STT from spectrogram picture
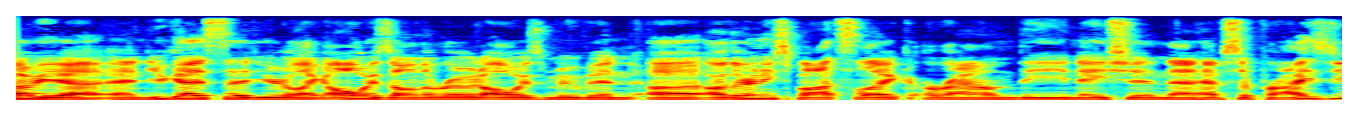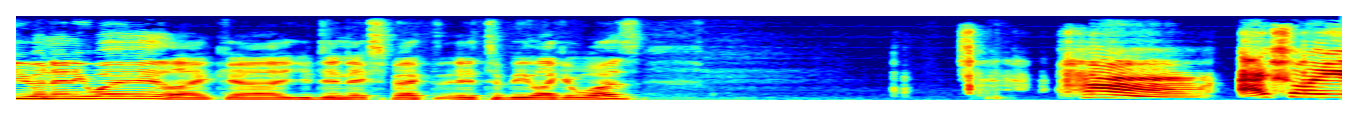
Oh yeah, and you guys said you're like always on the road, always moving. Uh, are there any spots like around the nation that have surprised you in any way? Like uh, you didn't expect it to be like it was? Hmm. Actually,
